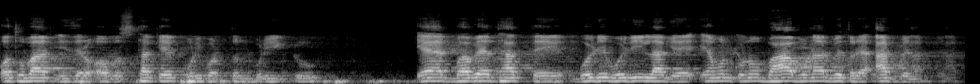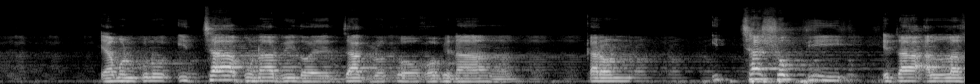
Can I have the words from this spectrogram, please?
অথবা নিজের অবস্থাকে পরিবর্তন করি একটু। একভাবে থাকতে বৈরি বৈরি লাগে, এমন কোনো ভাব ওনার ভেতরে আসবে না। এমন কোনো ইচ্ছা ওনার হৃদয়ে জাগ্রত হবে না। কারণ ইচ্ছা শক্তি এটা আল্লাহ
